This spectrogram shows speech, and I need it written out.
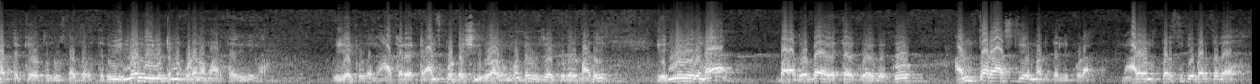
ಮಟ್ಟಕ್ಕೆ ಇವತ್ತು ನ್ಯೂಸ್ನ ಬರ್ತಿದ್ವಿ ಇನ್ನೊಂದು ಯೂನಿಟ್ ಅನ್ನು ಕೂಡ ನಾವು ಮಾಡ್ತಾ ಇದೀವಿ ಈಗ. ವಿಜಯಪುರದಲ್ಲಿ ಆ ಕಡೆ ಟ್ರಾನ್ಸ್ಪೋರ್ಟೇಷನ್ ಇದು ಆಗುವಂತ ವಿಜಯಪುರದಲ್ಲಿ ಮಾಡಿ. ಇನ್ನೂ ಇದನ್ನ ಬಹಳ ದೊಡ್ಡ ಎತ್ತರಕ್ಕೆ ಹೋಗಬೇಕು. ಅಂತಾರಾಷ್ಟ್ರೀಯ ಮಟ್ಟದಲ್ಲಿ ಕೂಡ ನಾಳೆ ಒಂದು ಪರಿಸ್ಥಿತಿ ಬರ್ತದೆ.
